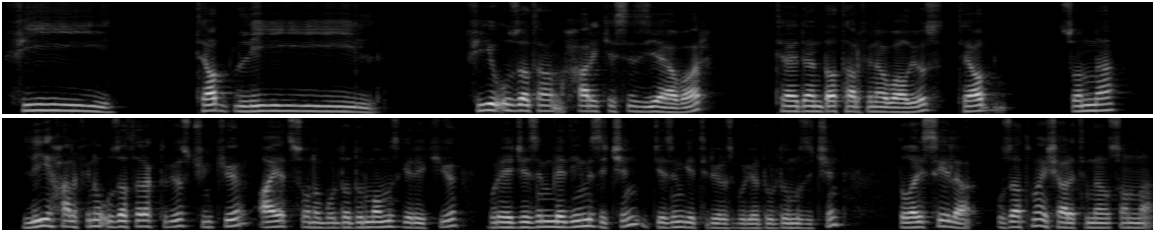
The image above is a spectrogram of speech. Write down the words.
fi tadlil fi uzatan hareketsiz y var. T'den dat harfine bağlıyoruz. Tead sonra li harfini uzatarak duruyoruz. Çünkü ayet sonu burada durmamız gerekiyor. Buraya cezimlediğimiz için, cezim getiriyoruz buraya durduğumuz için. Dolayısıyla uzatma işaretinden sonra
